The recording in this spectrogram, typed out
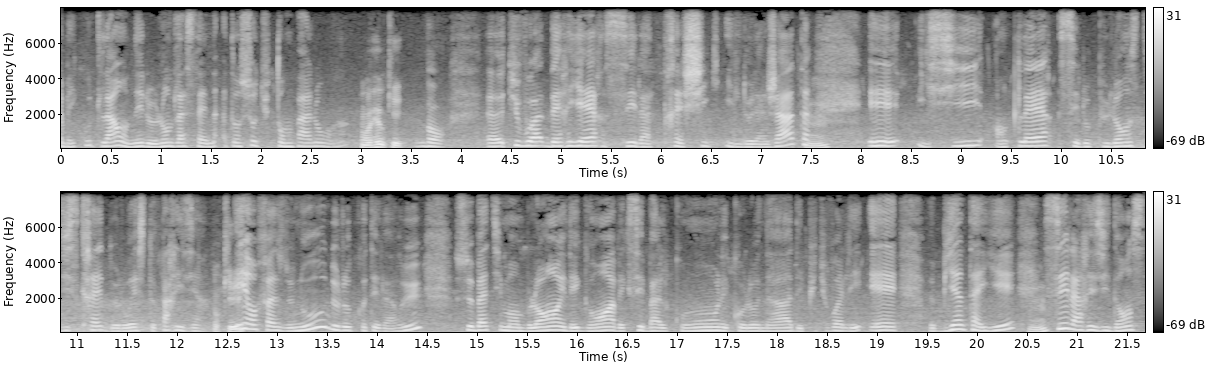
Eh ben, écoute, là, on est le long de la Seine. Attention, tu tombes pas à l'eau. Hein. Ouais, ok. Bon, euh, tu vois, derrière, c'est la très chic île de la Jatte. Mhm. Et ici, en clair, c'est l'opulence discrète de l'ouest parisien. Ok. Et en face de nous, de l'autre côté de la rue, ce bâtiment blanc, élégant, avec ses balcons, les colonnades, et puis tu vois les haies bien taillées, Mhm. c'est la résidence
